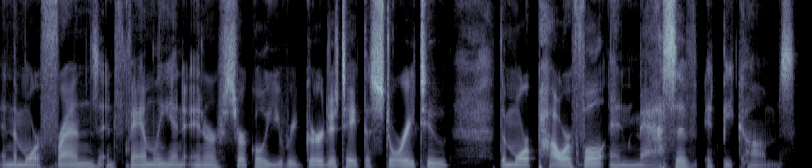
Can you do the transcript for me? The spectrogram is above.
and the more friends and family and inner circle you regurgitate the story to, the more powerful and massive it becomes.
